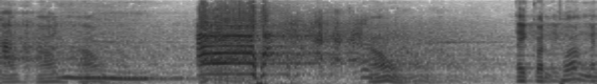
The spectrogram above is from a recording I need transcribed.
อาเอาเอาเอาไอ้ก่อนท้องมัน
